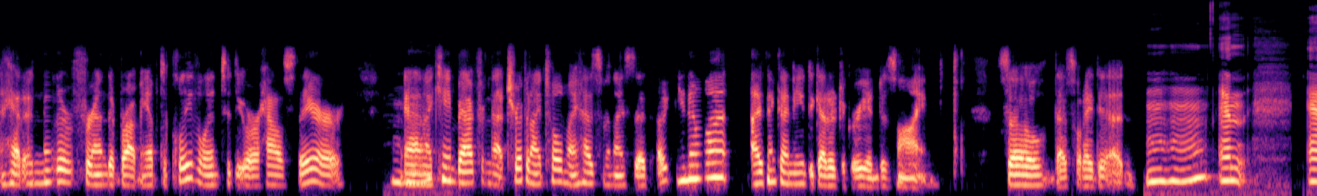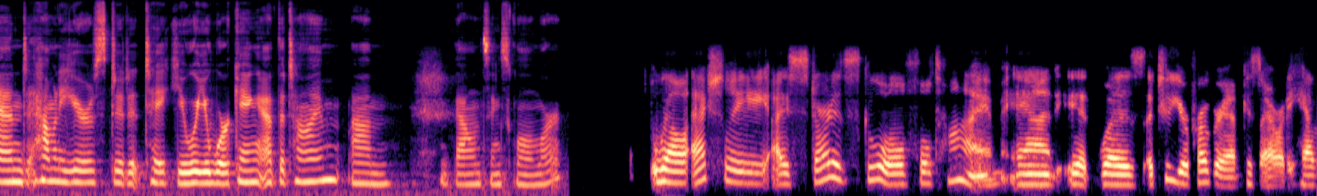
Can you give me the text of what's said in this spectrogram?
I had another friend that brought me up to Cleveland to do our house there. Mm-hmm. And I came back from that trip and I told my husband, I said, oh, you know what? I think I need to get a degree in design. So that's what I did. Mm-hmm. And and how many years did it take you? Were you working at the time, um, balancing school and work? Well, actually, I started school full time, and it was a two-year program because I already have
